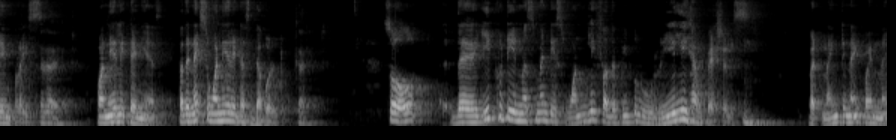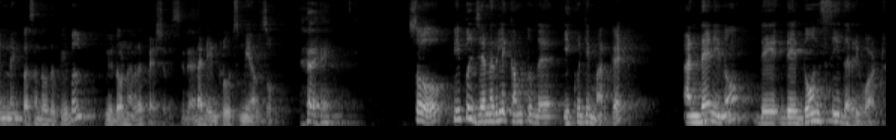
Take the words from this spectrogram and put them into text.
same price Right. for nearly 10 years. But the next one year, it has doubled. Correct. So, the equity investment is only for the people who really have patience. Mm-hmm. But 99.99% of the people, you don't have the patience. Right. That includes me also. So people generally come to the equity market and then you know they, they don't see the reward.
